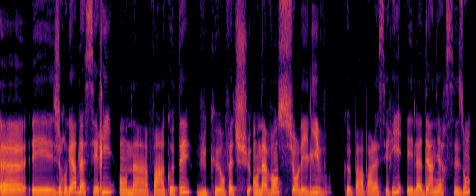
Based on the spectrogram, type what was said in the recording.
Euh, et je regarde la série en a, enfin, à côté, vu que en fait, je suis en avance sur les livres que par rapport à la série. Et la dernière saison,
